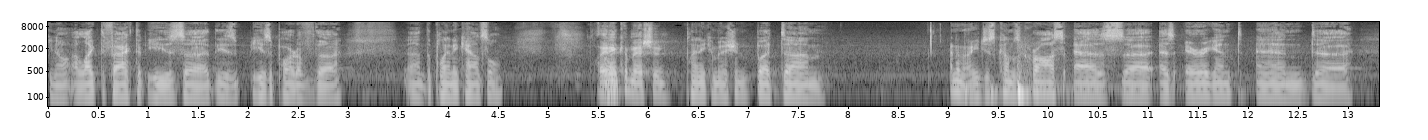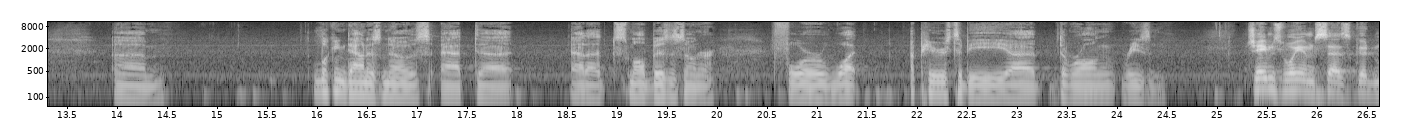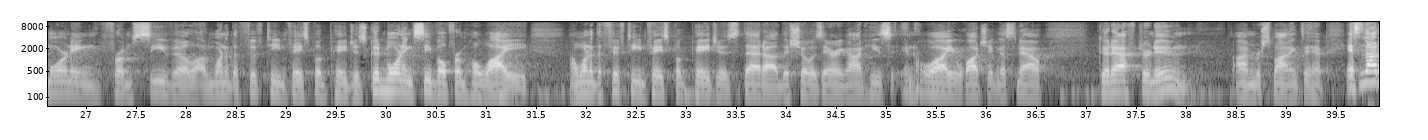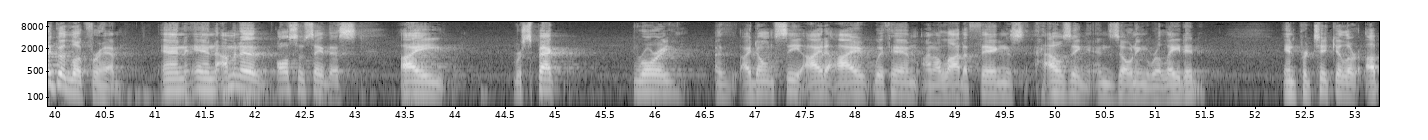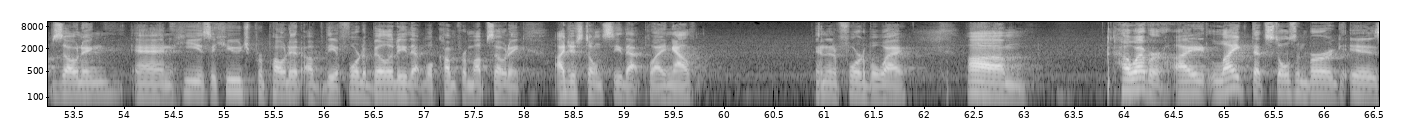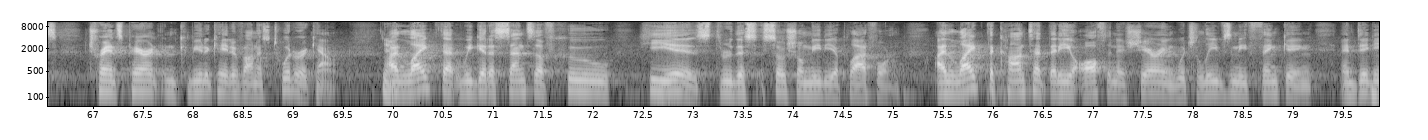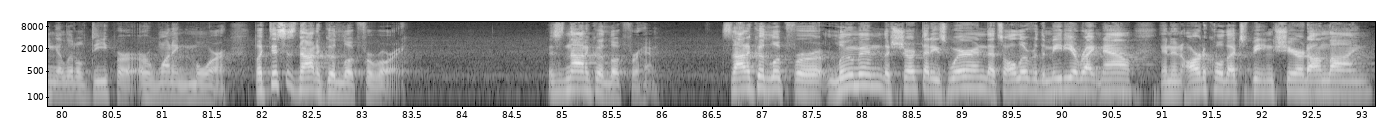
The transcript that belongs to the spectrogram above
you know, I like the fact that he's uh, he's he's a part of the uh, the planning council, planning commission planning commission. But um, I don't know. He just comes across as uh, as arrogant and uh, um, looking down his nose at uh, at a small business owner for what appears to be uh, the wrong reason. James Williams says, Good morning from CVille on one of the 15 Facebook pages. Good morning, CVille from Hawaii on one of the 15 Facebook pages that uh, this show is airing on. He's in Hawaii watching us now. Good afternoon. I'm responding to him. It's not a good look for him. And, and I'm going to also say this I respect Rory. I, I don't see eye to eye with him on a lot of things, housing and zoning related in particular upzoning, and he is a huge proponent of the affordability that will come from upzoning. I just don't see that playing out in an affordable way. Um, however, I like that Stolzenberg is transparent and communicative on his Twitter account. Yeah. I like that we get a sense of who he is through this social media platform. I like the content that he often is sharing, which leaves me thinking and digging a little deeper or wanting more. But this is not a good look for Rory. This is not a good look for him. It's not a good look for Lumen, the shirt that he's wearing that's all over the media right now, in an article that's being shared online.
